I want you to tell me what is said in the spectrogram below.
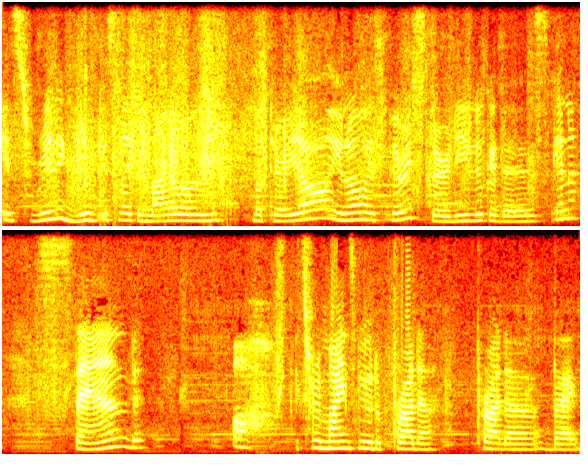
It's really good. It's like a nylon material you know it's very sturdy. Look at that it's gonna stand. Oh it reminds me of the prada prada bag.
